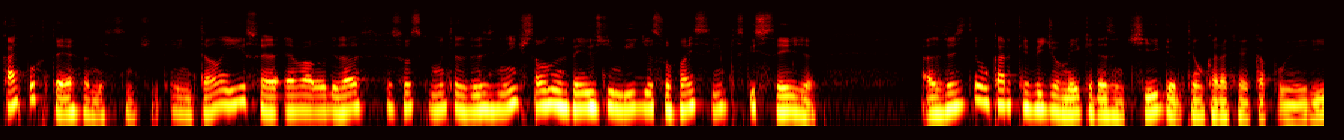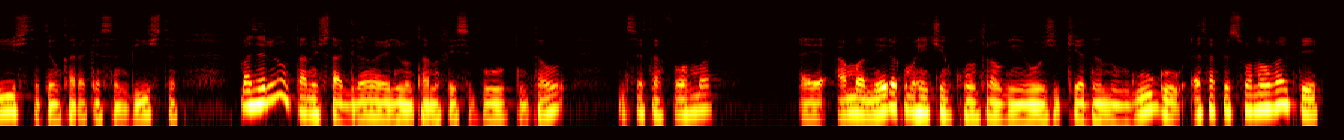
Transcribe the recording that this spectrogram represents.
cai por terra nesse sentido. Então é isso, é, é valorizar as pessoas que muitas vezes nem estão nos meios de mídia, por mais simples que seja. Às vezes tem um cara que é videomaker das antigas, tem um cara que é capoeirista, tem um cara que é sambista, mas ele não tá no Instagram, ele não tá no Facebook. Então, de certa forma, é, a maneira como a gente encontra alguém hoje que é dando um Google, essa pessoa não vai ter.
